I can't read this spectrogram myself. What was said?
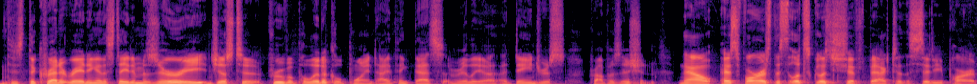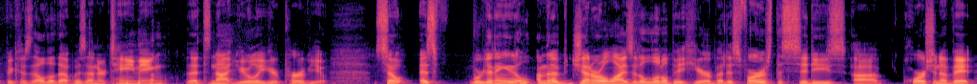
this, the credit rating of the state of Missouri just to prove a political point. I think that's really a, a dangerous proposition. Now, as far as this, let's let's shift back to the city part because although that was entertaining, that's not really your purview. So as we're getting, I'm going to generalize it a little bit here, but as far as the city's uh, portion of it,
